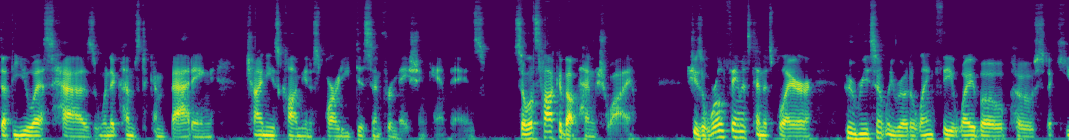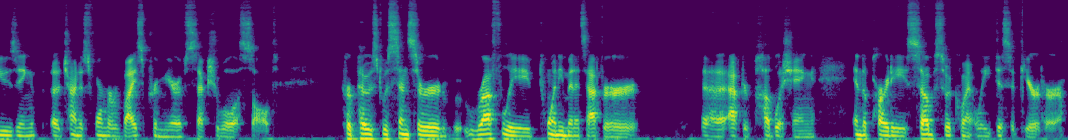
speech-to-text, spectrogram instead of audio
that the US has when it comes to combating Chinese Communist Party disinformation campaigns. So let's talk about Peng Shuai. She's a world famous tennis player who recently wrote a lengthy Weibo post accusing uh, China's former vice premier of sexual assault. Her post was censored roughly 20 minutes after uh, after publishing, and the party subsequently disappeared her.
